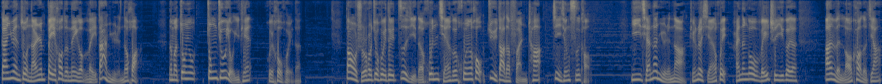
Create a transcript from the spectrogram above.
甘愿做男人背后的那个伟大女人的话，那么终有终究有一天会后悔的。到时候就会对自己的婚前和婚后巨大的反差进行思考。以前的女人呐，凭着贤惠还能够维持一个安稳牢靠的家，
